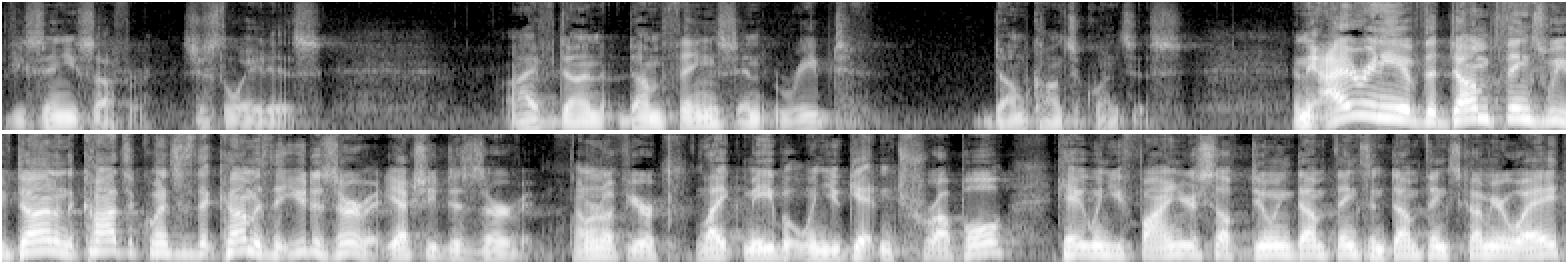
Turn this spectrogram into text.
If you sin, you suffer. It's just the way it is. I've done dumb things and reaped dumb consequences. And the irony of the dumb things we've done and the consequences that come is that you deserve it. You actually deserve it. I don't know if you're like me, but when you get in trouble, okay, when you find yourself doing dumb things and dumb things come your way,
